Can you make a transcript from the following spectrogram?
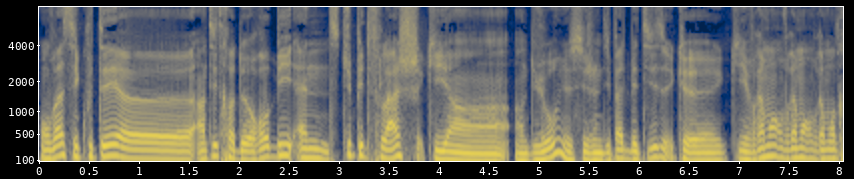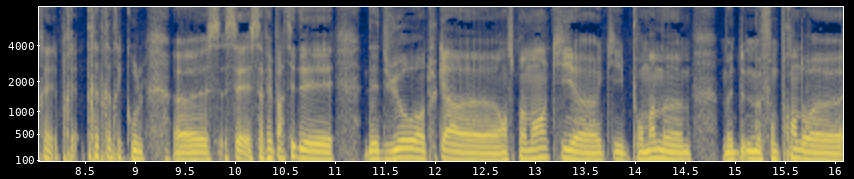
On va s'écouter euh, un titre de Robbie and Stupid Flash, qui est un, un duo, si je ne dis pas de bêtises, que, qui est vraiment vraiment vraiment très très très très, très cool. Euh, ça fait partie des, des duos en tout cas euh, en ce moment qui euh, qui pour moi me me, me font prendre euh,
